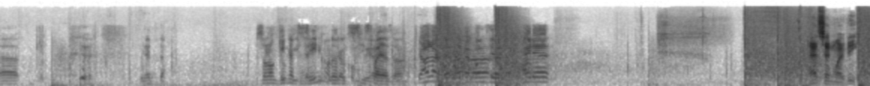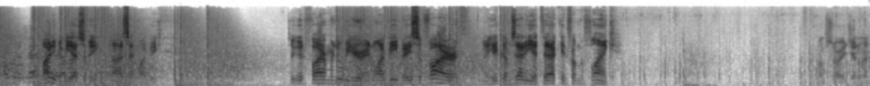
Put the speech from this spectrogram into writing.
Uh, Ist noch noch ein Gegner zu sehen oder willst du Ceasefire sagen? Ja, da kommen sie, da kommen sie. Eine. That's NYV. Might even be SB. No, that's NYV. It's a good fire maneuver here. NYV base of fire. And here comes Eddie attacking from the flank. I'm sorry, gentlemen.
